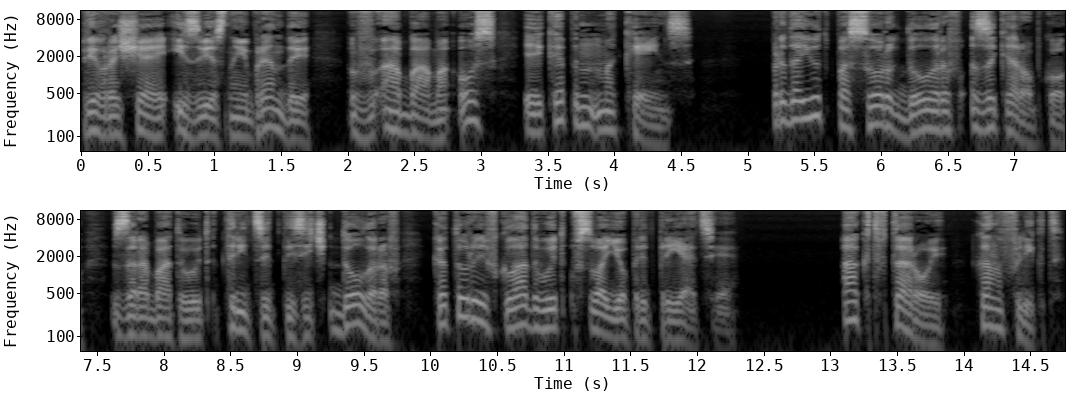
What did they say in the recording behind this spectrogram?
превращая известные бренды в Obama Oz и Cap'n McCain's продают по 40 долларов за коробку, зарабатывают 30 тысяч долларов, которые вкладывают в свое предприятие. Акт второй. Конфликт.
